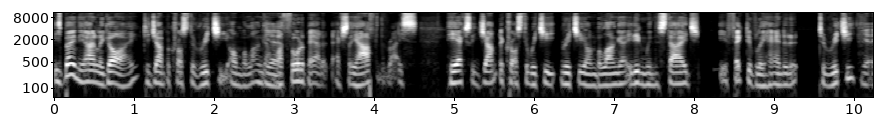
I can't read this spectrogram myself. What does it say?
he's been the only guy to jump across to Richie on Willunga. Yeah. I thought about it actually after the race. He actually jumped across to Richie Richie on Willunga. He didn't win the stage. He effectively handed it to Richie. Yeah.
